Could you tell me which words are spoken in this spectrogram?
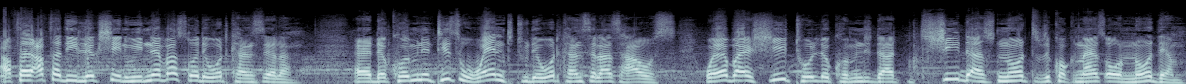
After, after the election, we never saw the ward councillor. Uh, the communities went to the ward councillor's house, whereby she told the community that she does not recognize or know them.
